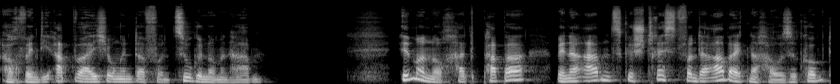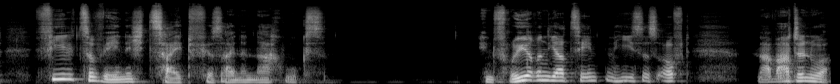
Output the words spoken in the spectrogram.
auch wenn die Abweichungen davon zugenommen haben. Immer noch hat Papa, wenn er abends gestresst von der Arbeit nach Hause kommt, viel zu wenig Zeit für seinen Nachwuchs. In früheren Jahrzehnten hieß es oft, na warte nur,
